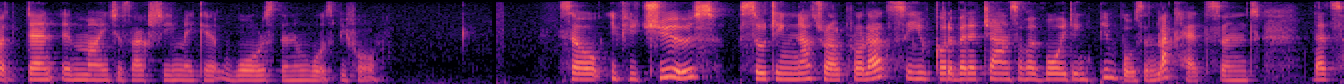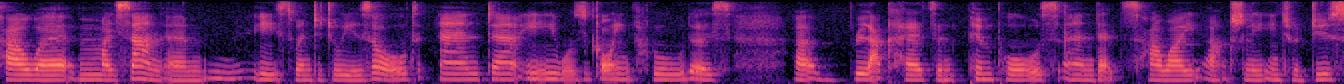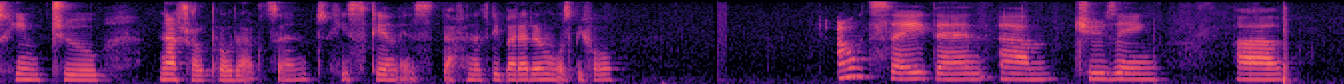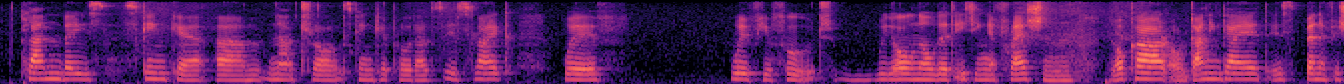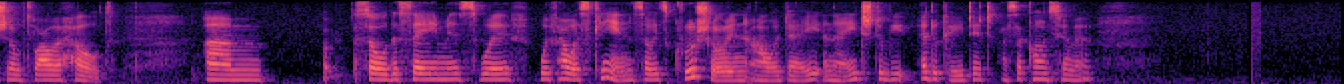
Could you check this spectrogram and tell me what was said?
but then it might just actually make it worse than it was before. So if you choose suiting natural products, you've got a better chance of avoiding pimples and blackheads and that's how uh, my son um, he's 22 years old and uh, he was going through those uh, blackheads and pimples and that's how i actually introduced him to natural products and his skin is definitely better than it was before. I would say then um, choosing uh, plant-based skincare, um, natural skincare products is like with with your food. We all know that eating a fresh and low carb organic diet is beneficial to our health. Um, so the same is with with our skin. So it's crucial in our day and age to be educated as a consumer.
